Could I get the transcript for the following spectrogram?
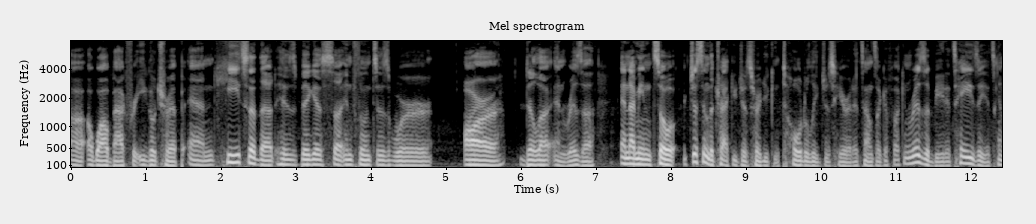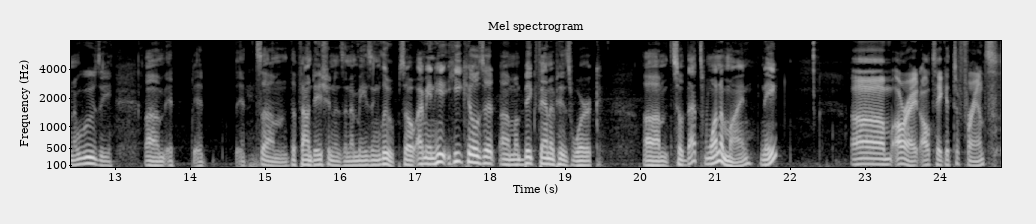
uh, a while back for Ego Trip, and he said that his biggest uh, influences were R, Dilla, and RZA. And I mean, so just in the track you just heard, you can totally just hear it. It sounds like a fucking RZA beat. It's hazy. It's kind of woozy. Um, it it it's um the foundation is an amazing loop. So I mean, he he kills it. I'm a big fan of his work. Um, so that's one of mine. Nate, Um, all right, I'll take it to France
